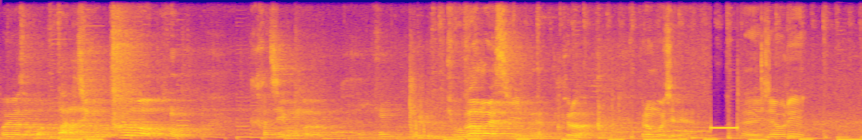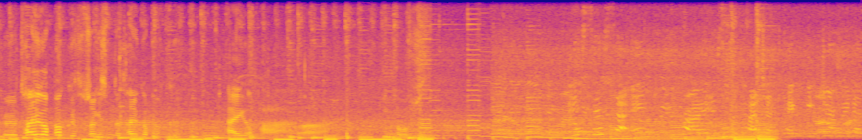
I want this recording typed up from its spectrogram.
거기 가서 막 만지고 수영하고 같이 뭔가 그 교감할 수 있는 그런 그런 곳이래요. 네, 이제 우리 그 타이거 파크 도착했습니다. 타이거 파크. 타이거 파 가봅시다. This is the entry price. Touch and take picture with a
